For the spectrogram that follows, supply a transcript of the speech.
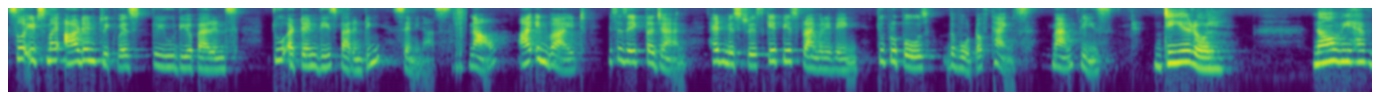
So it's my ardent request to you dear parents to attend these parenting seminars. Now I invite Mrs. Ekta Jain, Headmistress KPS Primary Wing to propose the vote of thanks. Ma'am please. Dear all, now we have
